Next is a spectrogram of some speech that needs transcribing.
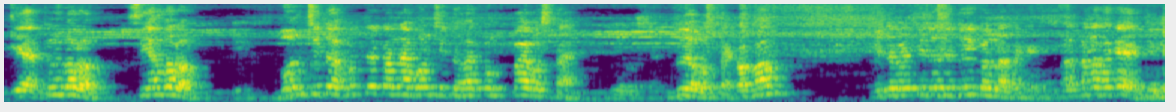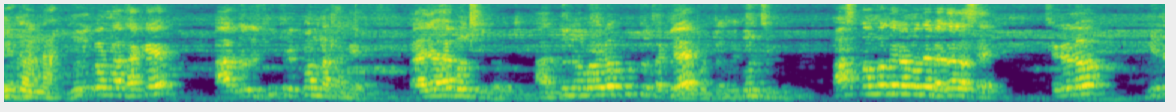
ইয়া তুমি বলো সিএম বলো। বঞ্চিত পুত্র কন্যা বঞ্চিত হয় কোন কয় অবস্থায়? দুই অবস্থায়। কখন? মৃত ব্যক্তি যদি দুই কন্যা থাকে কন্যা থাকে? দুই কন্যা। দুই কন্যা থাকে আর যদি পুত্র কন্যা থাকে তাহলে হয় বঞ্চিত। আর দুই নম্বর হলো পুত্র থাকলে বঞ্চিত। পাঁচ নম্বর যেটার মধ্যে ভেজাল আছে সেটা হলো মৃত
